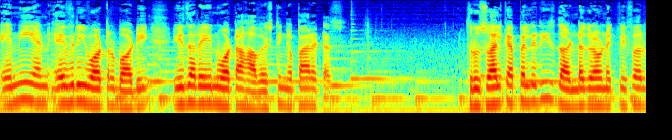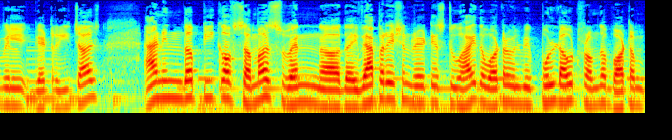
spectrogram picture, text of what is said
any and every water body is a rainwater harvesting apparatus. Through soil capillaries, the underground aquifer will get recharged, and in the peak of summers, when uh, the evaporation rate is too high, the water will be pulled out from the bottom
